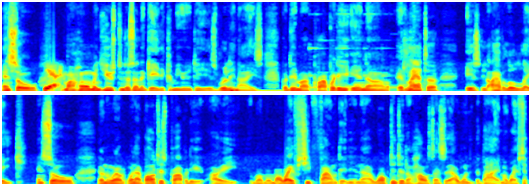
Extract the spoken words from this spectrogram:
And so yeah. my home in Houston is in a gated community is really nice. But then my property in uh, Atlanta is I have a little lake. And so and when I, when I bought this property, I well, my wife she found it and I walked into the house. I said I wanted to buy it. My wife said,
